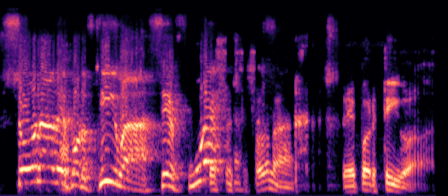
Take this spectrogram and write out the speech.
Zona Deportiva. Se fue. Zona deportiva.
